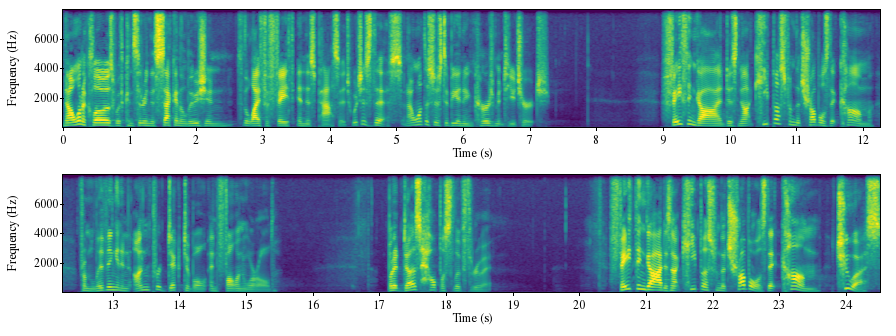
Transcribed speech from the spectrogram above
Now, I want to close with considering the second allusion to the life of faith in this passage, which is this, and I want this just to be an encouragement to you, church. Faith in God does not keep us from the troubles that come from living in an unpredictable and fallen world, but it does help us live through it. Faith in God does not keep us from the troubles that come to us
